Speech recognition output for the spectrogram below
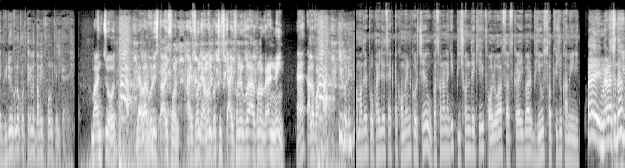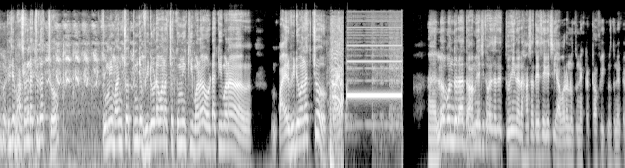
এই ভিডিওগুলো করতে গেলে দামি ফোন কিনতে হয়। বাঞ্চোদ ব্যবহার করিস তো আইফোন আইফোন এমন করছিস কি আইফোনের উপর আর কোনো ব্র্যান্ড নেই হ্যাঁ কালো পাঠা আমাদের প্রোফাইলে এসে একটা কমেন্ট করছে উপাসনা নাকি পিছন দেখেই ফলোয়ার সাবস্ক্রাইবার ভিউজ সবকিছু কামিয়ে নিচ্ছে। এই মেড়া চোদা তুই যে ভাষণটা চুদাচ্ছ তুমি বাঞ্চো তুমি যে ভিডিওটা বানাচ্ছ তুমি কি বানাও ওটা কি বানা পায়ের ভিডিও বানাচ্ছ? হ্যালো বন্ধুরা তো আমি আছি তোমার সাথে তুহিন আর হাসাতে এসে গেছি আবারও নতুন একটা টপিক নতুন একটা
